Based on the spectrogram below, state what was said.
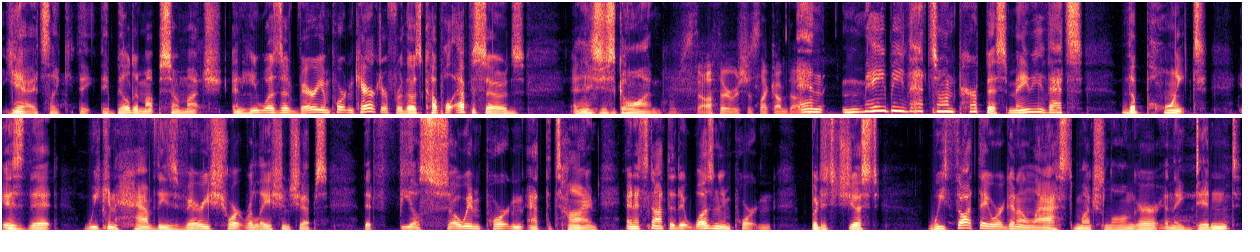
yeah, it's like they, they build him up so much, and he was a very important character for those couple episodes, and he's just gone. Just, the author was just like, I'm done. And maybe that's on purpose. Maybe that's the point is that we can have these very short relationships that feel so important at the time. And it's not that it wasn't important, but it's just we thought they were going to last much longer and they didn't.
